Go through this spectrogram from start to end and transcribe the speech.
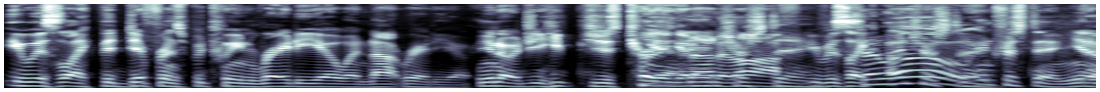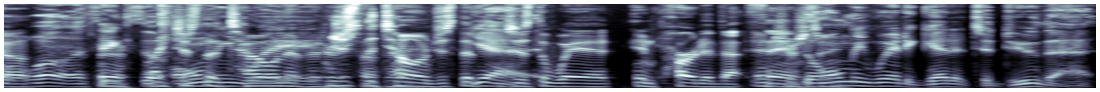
it was like the difference between radio and not radio. You know, he just turning Yeah. it on and off. Interesting. He was like, So oh, interesting. interesting. You know, Well, well, I think the Like just the tone way, of it or just the tone, just the Yeah. just the way it imparted that thing. The only way to get it to do that,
